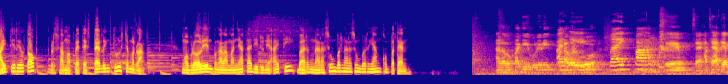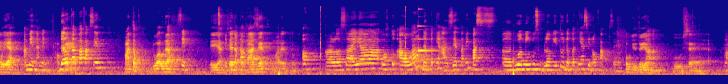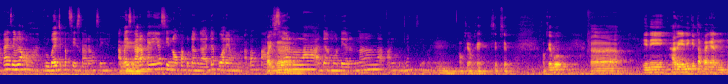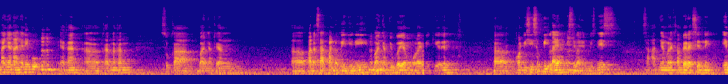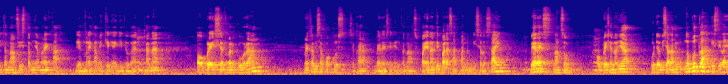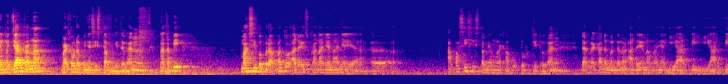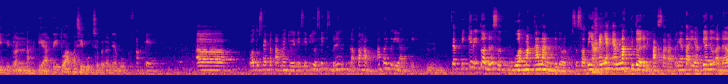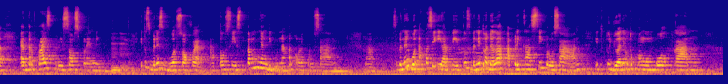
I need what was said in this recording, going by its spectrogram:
IT Real Talk bersama PT Sterling Tulus Cemerlang. Ngobrolin pengalaman nyata di dunia IT bareng narasumber-narasumber yang kompeten. Halo pagi Bu Lili, apa kabar Bu? Baik Pak. Sip, sehat-sehat ya Bu ya. Amin amin. Oke. Udah lengkap Pak vaksin? Mantep, dua udah. Sip. Iya, Bisa saya dapat AZ kemarin tuh. Oh, kalau saya waktu awal dapatnya AZ, tapi pas uh, dua minggu sebelum itu dapatnya Sinovac saya. Oh gitu ya. Uh Buset makanya saya bilang wah berubahnya cepet sih sekarang sih. Apalagi yeah. sekarang kayaknya Sinovac udah nggak ada keluar yang apa Pfizer, Pfizer. lah ada Moderna lah paling banyak sih ya hmm, oke oke. Sip sip. Oke bu. Uh, ini hari ini kita pengen nanya-nanya nih bu mm -mm. ya kan? Uh, karena kan suka banyak yang uh, pada saat pandemi gini mm -mm. banyak juga yang mulai mikirin uh, kondisi sepi lah ya istilahnya bisnis saatnya mereka beresin nih internal sistemnya mereka. Dia mereka mikirnya gitu kan. Hmm. karena operation berkurang mereka bisa fokus sekarang beresin internal. Supaya nanti pada saat pandemi selesai beres langsung. Hmm. operasionalnya udah bisa langsung ngebut lah istilahnya ngejar karena mereka udah punya sistem gitu kan. Hmm. nah tapi masih beberapa tuh ada yang suka nanya-nanya ya eh, apa sih sistem yang mereka butuh gitu kan. Hmm dan mereka dengar-dengar ada yang namanya ERP, ERP gitu kan. Hmm. Nah, ERP itu apa sih Bu sebenarnya Bu? Oke. Okay. Uh, eh, waktu saya pertama join SAP juga saya sebenarnya nggak paham apa itu ERP. Hmm. Saya pikir itu adalah sebuah makanan gitu loh, sesuatu yang kayaknya enak gitu ada di pasar. Ternyata ERP adalah ada Enterprise Resource Planning. Hmm. Itu sebenarnya sebuah software atau sistem yang digunakan oleh perusahaan. Sebenarnya buat apa sih ERP itu sebenarnya itu adalah aplikasi perusahaan itu tujuannya untuk mengumpulkan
